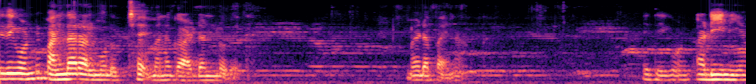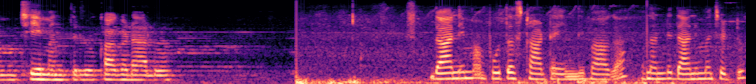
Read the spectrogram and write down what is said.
ఇదిగోండి మందారాలు మూడు వచ్చాయి మన గార్డెన్లో మెడ పైన. ఇదిగోండి అడీనియం చేమంతులు కాగడాలు. దానిమ్మ పూత స్టార్ట్ అయింది బాగా. ఉందండి దానిమ్మ చెట్టు.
